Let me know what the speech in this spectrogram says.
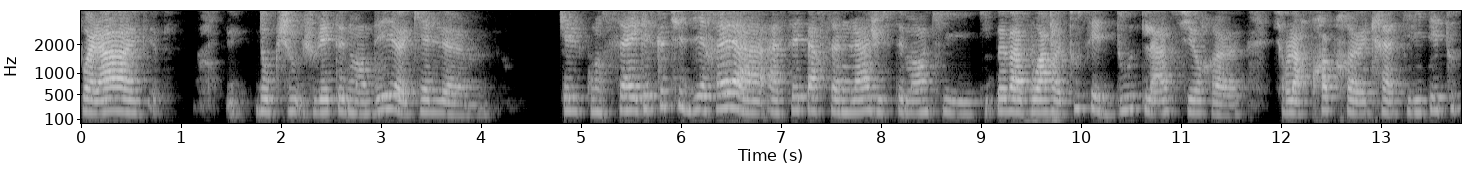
voilà. Donc je, je voulais te demander euh, quel euh, quel conseil, qu'est-ce que tu dirais à, à ces personnes-là justement qui, qui peuvent avoir euh, tous ces doutes-là sur, euh, sur leur propre euh, créativité, tout-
